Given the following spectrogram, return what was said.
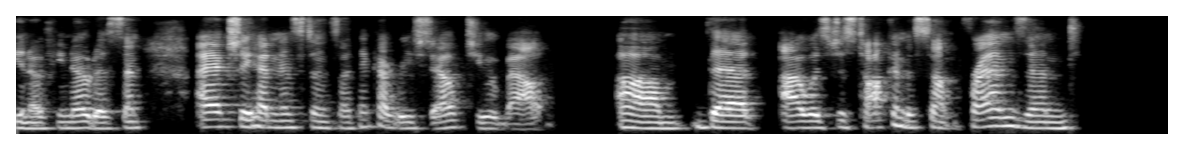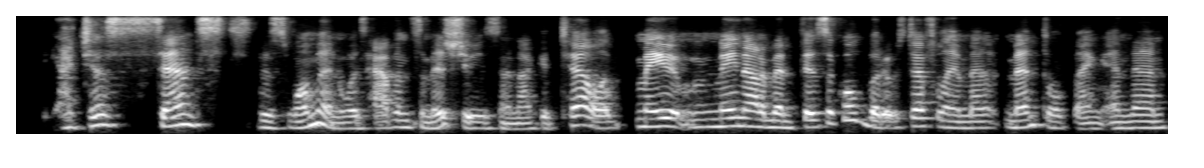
you know, if you notice. And I actually had an instance, I think I reached out to you about um, that I was just talking to some friends and I just sensed this woman was having some issues and I could tell it may, it may not have been physical, but it was definitely a men- mental thing. And then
